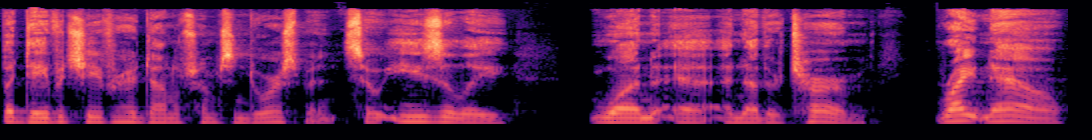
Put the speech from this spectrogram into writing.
But David Shafer had Donald Trump's endorsement, so easily won a, another term. Right now,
